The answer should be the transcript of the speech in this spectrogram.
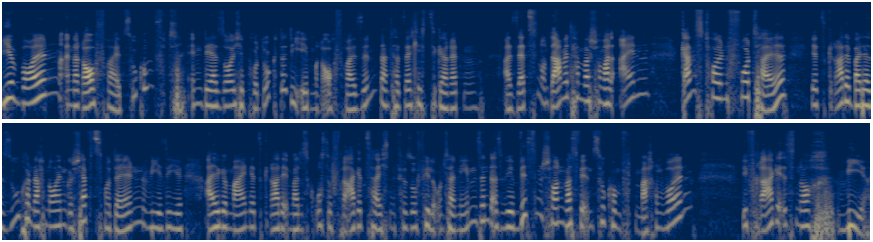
Wir wollen eine rauchfreie Zukunft, in der solche Produkte, die eben rauchfrei sind, dann tatsächlich Zigaretten ersetzen. Und damit haben wir schon mal einen ganz tollen Vorteil, jetzt gerade bei der Suche nach neuen Geschäftsmodellen, wie sie allgemein jetzt gerade immer das große Fragezeichen für so viele Unternehmen sind. Also wir wissen schon, was wir in Zukunft machen wollen. Die Frage ist noch, wie.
